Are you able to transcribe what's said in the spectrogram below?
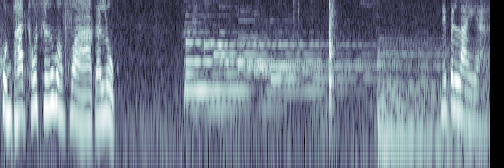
คุณพัดเขาซื้อมาฝากกันลูก นี่เป็นไรอะค่ะ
